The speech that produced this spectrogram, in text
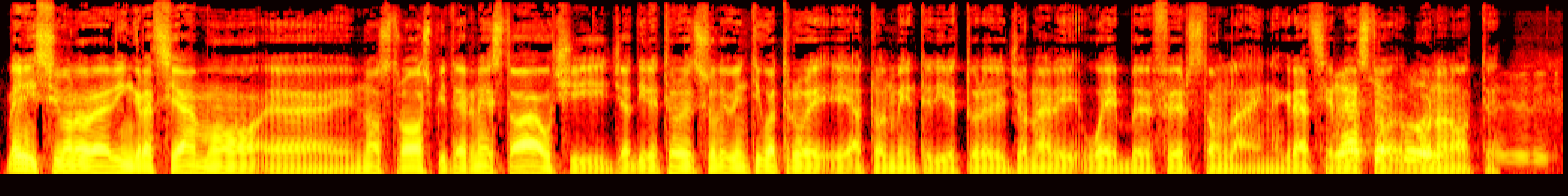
Benissimo, allora ringraziamo eh, il nostro ospite Ernesto Auci, già direttore del Sole 24 Ore e attualmente direttore del giornale web First Online. Grazie Grazie Ernesto, buonanotte.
